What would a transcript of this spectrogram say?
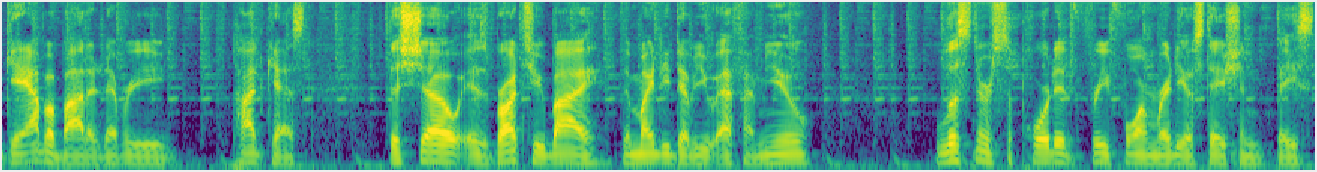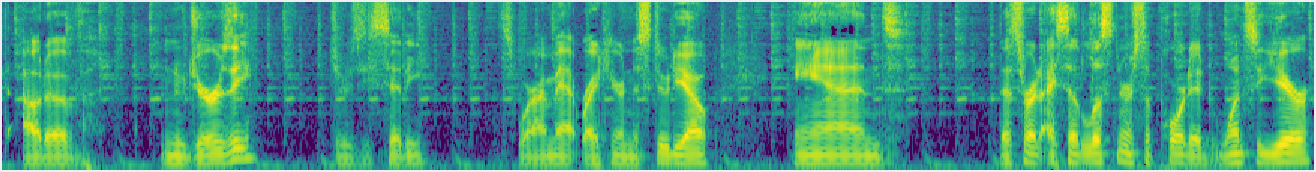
gab about it every podcast. This show is brought to you by the mighty WFMU, listener supported freeform radio station based out of New Jersey, Jersey City. That's where I'm at right here in the studio. And that's right, I said listener supported. Once a year,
